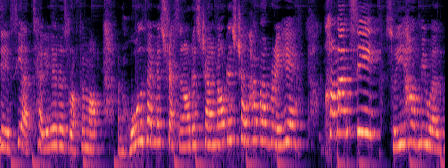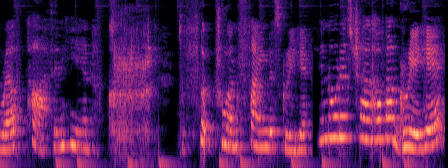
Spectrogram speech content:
He says, see, I tell you, it is rough him up. And whole time you're stressing out this child. Now this child have a grey hair. Come and see. So he have me well real part in here and to flip through and find this grey hair. You know this child have a grey hair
